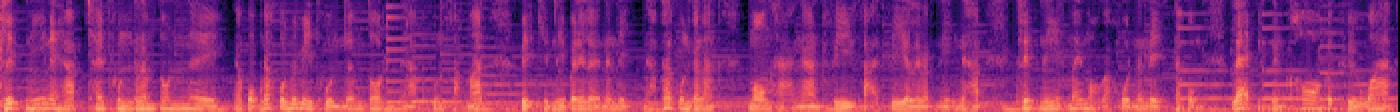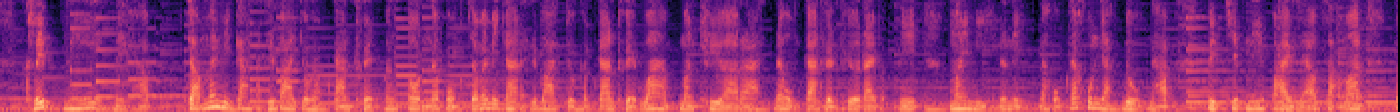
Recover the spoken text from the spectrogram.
คลิปนี้นะครับใช้ทุนเริ่มต้นเลยนะครับผมถ้าคุณไม่มีทุนเริ่มต้นนะครับคุณสามารถปิดคลิปนี้ไปได้เลยนั่นเองนะครับถ้าคุณกำลังมองหางานฟรีสายฟรีอะไรแบบนี้นะครับคลิปนี้ไม่เหมาะกับคุณนั่นเองนะผมและอีกหนึ่งข้อก็คือว่าคลิปนี้นะครับ จะไม่มีการอธิบายเกี่ยวกับการเทรดเบื้องต้นนะผมจะไม่มีการอธิบายเกี่ยวกับการเทรดว่ามันคืออะไรนะผมการเทรดคืออะไรแบบนี้ไม่มีนั่นเองนะผมถ้าคุณอยากดูนะครับปิดคลิปนี้ไปแล้วสามารถไป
